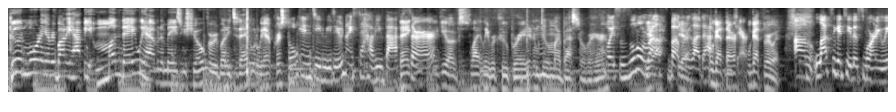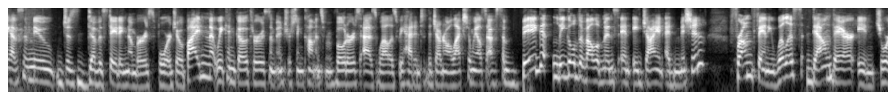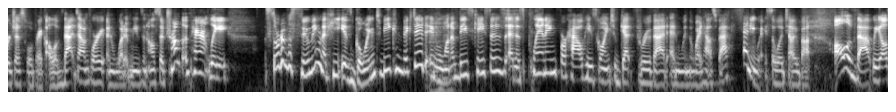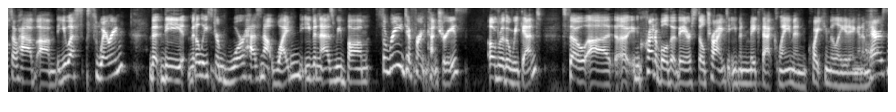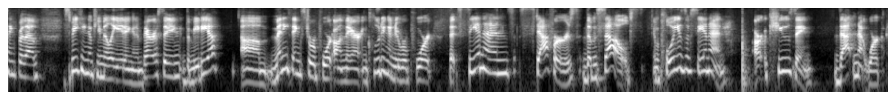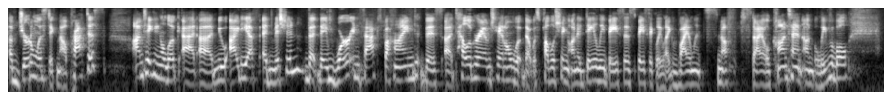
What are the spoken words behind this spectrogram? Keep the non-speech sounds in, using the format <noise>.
Good morning, everybody. Happy Monday. We have an amazing show for everybody today. What do we have, Krystal? Indeed, we do. Nice to have you back, Thank sir. you. Thank you. I've slightly recuperated. I'm doing my best over here. Voice is a little Yeah, rough, but yeah. we're glad to have you. We'll you get in the there. chair. We'll get through it. Um, lots to get to you this morning. We have some new, just devastating numbers for Joe Biden that we can go through, some interesting comments from voters as well as we head into the general election. We also have some big legal developments and a giant admission from Fani Willis down there in Georgia. So we'll break all of that down for you and what it means. And also, Trump apparently sort of assuming that he is going to be convicted in one of these cases and is planning for how he's going to get through that and win the White House back anyway. So we'll tell you about all of that. We also have um, the U.S. swearing that the Middle Eastern war has not widened, even as we bomb three different countries over the weekend. So uh, uh, incredible that they are still trying to even make that claim and quite humiliating and embarrassing for them. Speaking of humiliating and embarrassing, the media um, many things to report on there, including a new report that CNN's staffers themselves, employees of CNN, are accusing that network of journalistic malpractice. I'm taking a look at a new IDF admission that they were, in fact, behind this uh, Telegram channel that was publishing on a daily basis, basically like violent snuff style content. Unbelievable.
